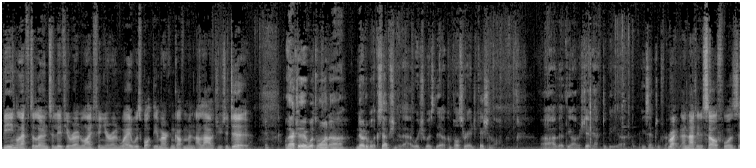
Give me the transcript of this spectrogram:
being left alone to live your own life in your own way was what the American government allowed you to do. Well, actually, there was one uh, notable exception to that, which was the compulsory education law uh, that the Amish did have to be uh, exempted from. Right, and that in itself was a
